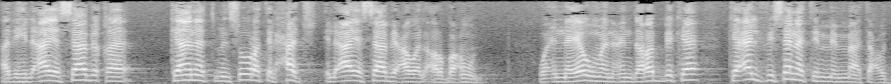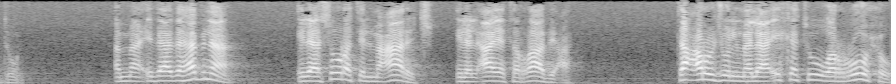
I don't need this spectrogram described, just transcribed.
هذه الآية السابقة كانت من سورة الحج الآية السابعة والأربعون. وإن يوما عند ربك كألف سنة مما تعدون. أما إذا ذهبنا إلى سورة المعارج إلى الآية الرابعة تعرج الملائكة والروح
